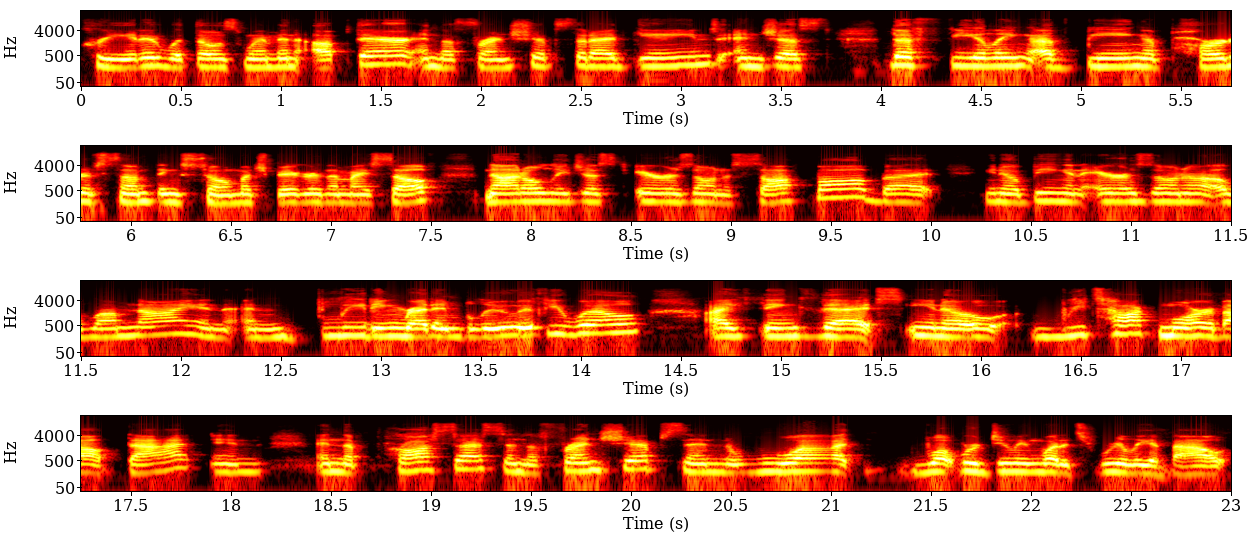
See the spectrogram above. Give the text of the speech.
created with those women up there and the friendships that I've gained and just the feeling of being a part of something so much bigger than myself, not only just Arizona softball, but you know, being an Arizona alumni and, and bleeding red and blue, if you will, I think that, you know, we talk more about that and, and the process and the friendships and what, what we're doing, what it's really about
